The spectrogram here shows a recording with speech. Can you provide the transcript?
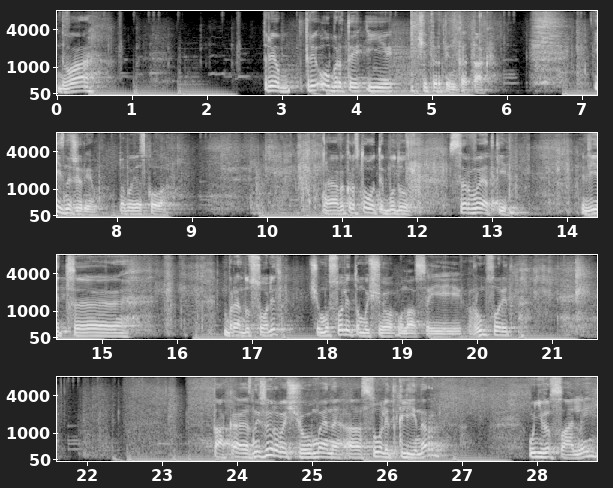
два, три, три оберти і четвертинка. Так. І знежирюємо обов'язково. Е, Використовувати буду серветки від е, бренду Solid. Чому Solid? Тому що у нас і ґрунт Solid. Так, е, у мене Solid Cleaner. Універсальний.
